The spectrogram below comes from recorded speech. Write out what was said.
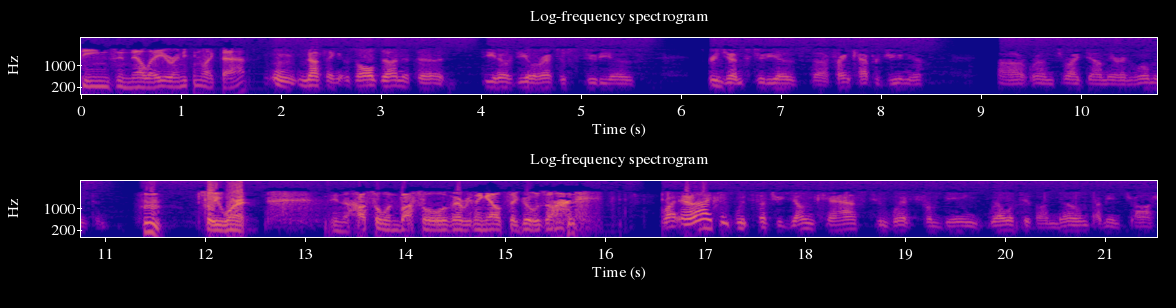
scenes in L.A. or anything like that. Mm, nothing. It was all done at the Dino De Laurentiis Studios, Screen Gems Studios. Uh, Frank Capra Jr. Uh, runs right down there in Wilmington. Hmm. So you weren't in the hustle and bustle of everything else that goes on. Right, and I think with such a young cast who went from being relative unknowns, I mean, Josh,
